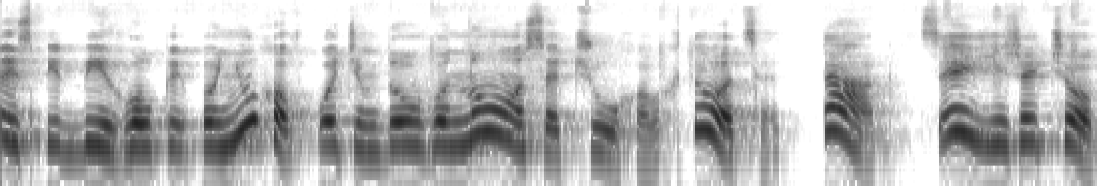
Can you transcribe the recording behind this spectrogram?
Лис підбіг голки понюхав, потім довго носа чухав. Хто це? Так, це їжачок.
